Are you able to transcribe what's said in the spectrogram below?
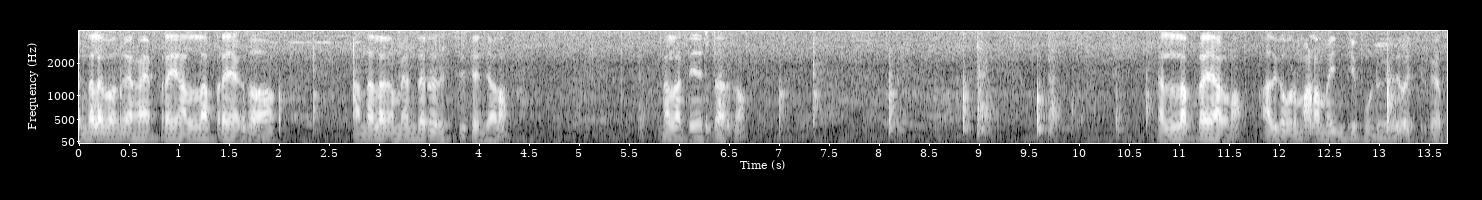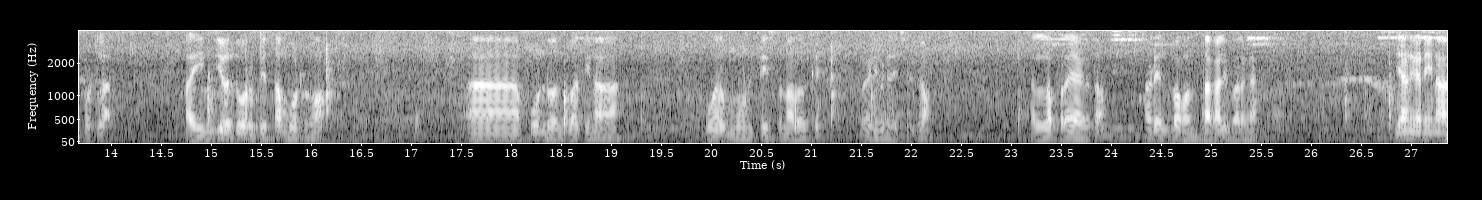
எந்தளவுக்கு வந்து வெங்காயம் ஃப்ரை நல்லா ஃப்ரை ஆகுதோ அந்த அளவுக்கு நம்ம ரெசிபி செஞ்சாலும் நல்லா டேஸ்ட்டாக இருக்கும். நல்லா ஃப்ரை ஆகணும். அதுக்கப்புறமா நம்ம இஞ்சி பூண்டு இது வச்சுருக்கோம் போட்டில். அது இஞ்சி வந்து ஒரு பீஸ் தான் போட்டிருக்கோம். பூண்டு வந்து பார்த்திங்கன்னா ஒரு மூணு டீஸ்பூன் அளவுக்கு ரெடி பண்ணி வச்சுருக்கோம். நல்லா ஃப்ரை ஆகட்டும். அப்படியே இந்த பக்கம் வந்து தக்காளி பாருங்கள் ஏன்னு கேட்டிங்கன்னா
